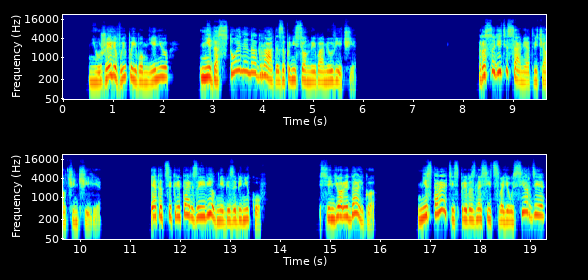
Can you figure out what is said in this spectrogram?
— Неужели вы, по его мнению, недостойны награды за понесенные вами увечья? — Рассудите сами, — отвечал Чинчилье. Этот секретарь заявил мне без обиняков. — Сеньор Идальго, не старайтесь превозносить свое усердие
